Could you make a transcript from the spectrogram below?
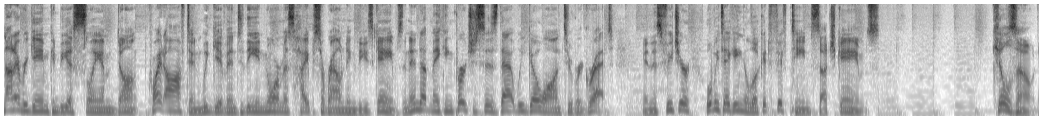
Not every game can be a slam dunk. Quite often, we give in to the enormous hype surrounding these games and end up making purchases that we go on to regret. In this feature, we'll be taking a look at 15 such games. Killzone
